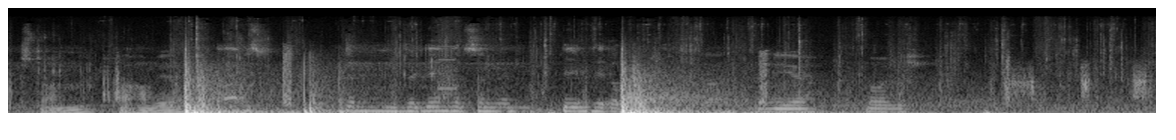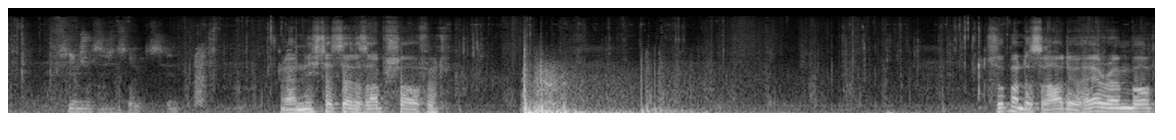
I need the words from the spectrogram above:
Verstanden. Machen wir. Wir gehen kurz in den BMP dabei. In der Nähe, neulich. 4 muss ich zurückziehen. Ja, nicht, dass er das abschaufelt. Such mal das Radio. Hey, Rambo.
